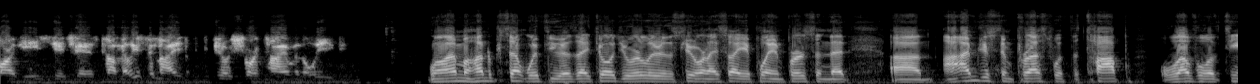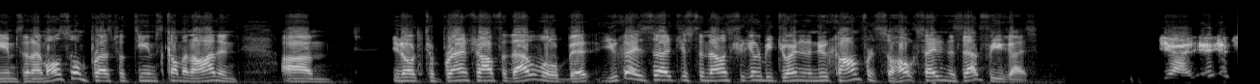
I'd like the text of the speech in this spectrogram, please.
far the ACHA has come, at least in my you know short time in the league. Well, I'm 100% with you. As I told you earlier this year when I saw you play in person, that um, I'm just impressed with the top level of teams. And I'm also impressed with teams coming on. And, um, you know, to branch off of that a little bit, you guys uh, just announced you're going to be joining a new conference. So, how exciting is that for you guys? Yeah, it, it's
